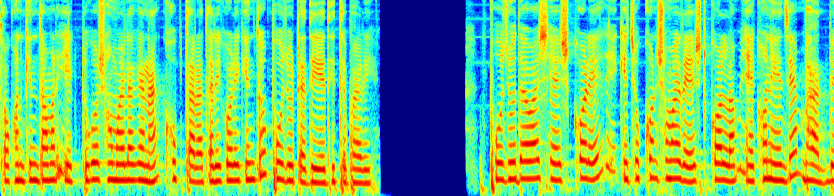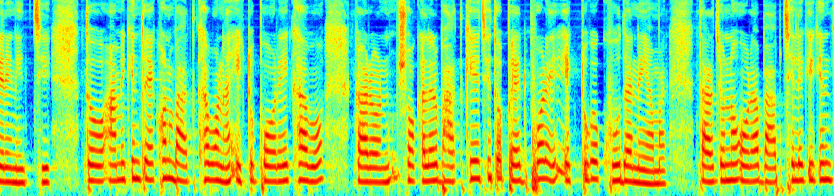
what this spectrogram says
তখন কিন্তু আমার একটুকু সময় লাগে না, খুব তাড়াতাড়ি করে কিন্তু পুজোটা দিয়ে দিতে পারি। পুজো দেওয়া শেষ করে কিছুক্ষণ সময় রেস্ট করলাম। এখন এই যে ভাত বেড়ে নিচ্ছি। তো আমি কিন্তু এখন ভাত খাব না, একটু পরে খাব। কারণ সকালের ভাত খেয়েছি তো পেট ভরে একটুকু ক্ষুধা নেই আমার। তার জন্য ওরা বাপ ছেলেকে কিন্তু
